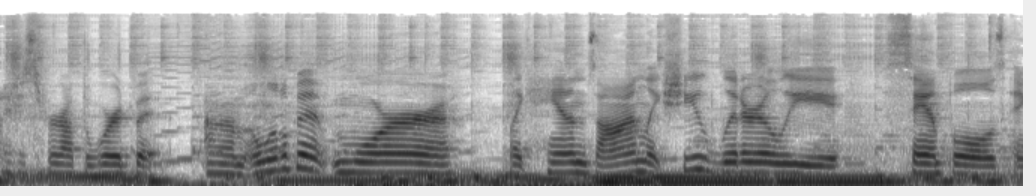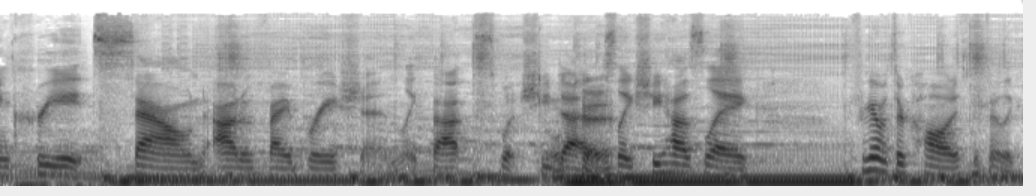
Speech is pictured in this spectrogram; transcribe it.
I just forgot the word, but um, a little bit more like hands-on. Like she literally samples and creates sound out of vibration. Like that's what she Okay. does. Like she has like I forget what they're called. I think they're like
